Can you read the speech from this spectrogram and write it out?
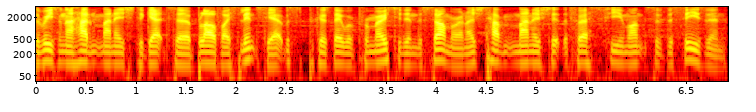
the reason I hadn't managed to get to Blau-Weiß Linz yet was because they were promoted in the summer and I just haven't managed it the first few months of the season.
